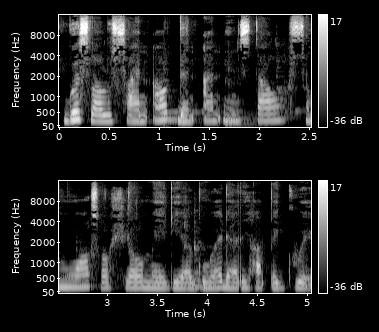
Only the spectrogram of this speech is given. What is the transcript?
gue selalu sign out dan uninstall semua social media gue dari HP gue.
